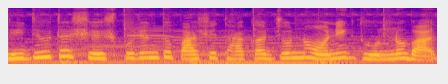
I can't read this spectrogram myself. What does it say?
ভিডিওটা শেষ পর্যন্ত পাশে থাকার জন্য অনেক ধন্যবাদ।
